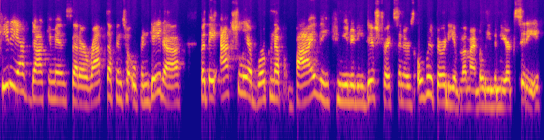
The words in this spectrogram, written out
PDF documents that are wrapped up into open data, but they actually are broken up by the community districts. And there's over 30 of them, I believe, in New York City.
